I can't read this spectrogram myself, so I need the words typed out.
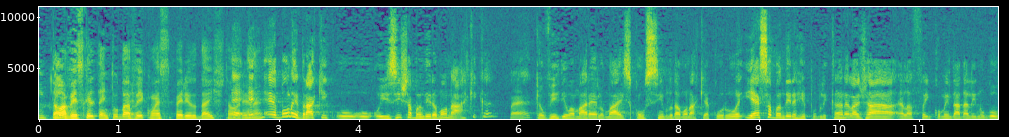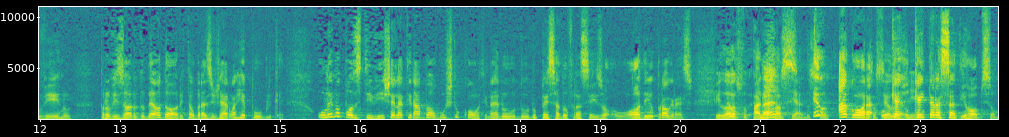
Então, Uma vez que ele tem tudo a ver é, com esse período da história, é, né? É, é, bom lembrar que o, o, existe a bandeira monárquica, né, que é o verde e o amarelo, mas com o símbolo da monarquia coroa, e essa bandeira republicana ela já ela foi encomendada ali no governo provisório do Deodoro. Então o Brasil já era uma república. O lema positivista ele é tirado do Augusto Conte, né, do, do, do pensador francês, o Ordem e o Progresso. Filósofo, padre né? associado. Eu, agora, o que, é, o que, é interessante, Robson,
